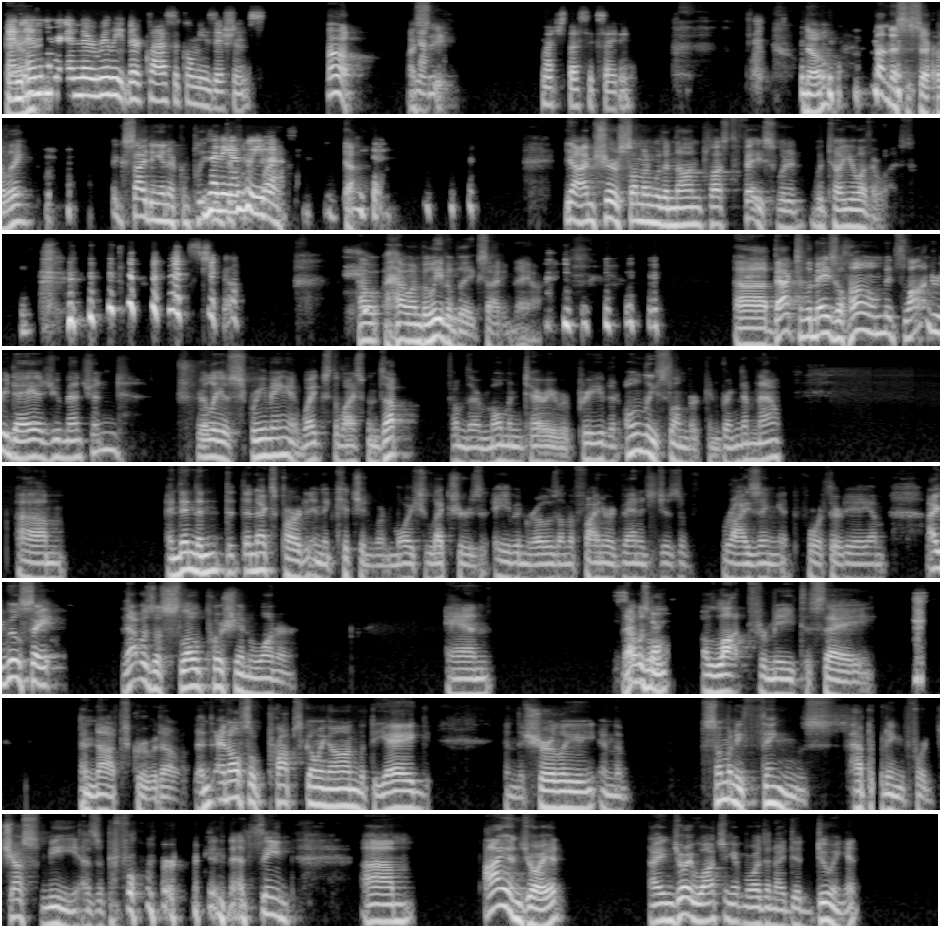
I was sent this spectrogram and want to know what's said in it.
And and they're, and they're really they're classical musicians. oh i Yeah. see Much less exciting. no not necessarily exciting in a completely Depending on who you way. ask. Yeah. yeah i'm sure someone with a nonplussed face would would tell you otherwise That's true. how how unbelievably exciting they are. uh, back to the Maisel home. It's laundry day, as you mentioned. Shirley is screaming. It wakes the Weissmans up from their momentary reprieve that only slumber can bring them now. Um, and then the, the next part in the kitchen, where Moish lectures Abe and Rose on the finer advantages of rising at 4:30 a.m. I will say that was a slow push in oneer, and that was a, a lot for me to say and not screw it up. And and also props going on with the egg and the shirley and the so many things happening for just me as a performer in that scene. Um i enjoy it. I enjoy watching it more than i did doing it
